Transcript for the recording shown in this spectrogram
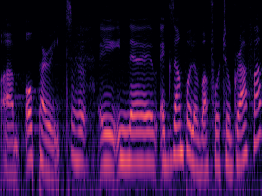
um, operate. Mm -hmm. In the example of a photographer,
